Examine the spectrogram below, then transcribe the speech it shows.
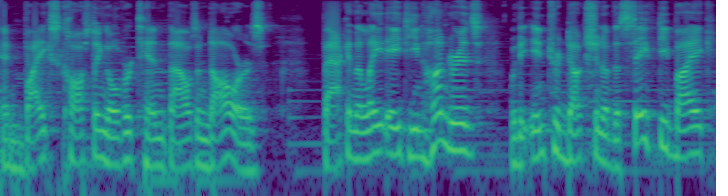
and bikes costing over $10,000. Back in the late 1800s, with the introduction of the safety bike,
